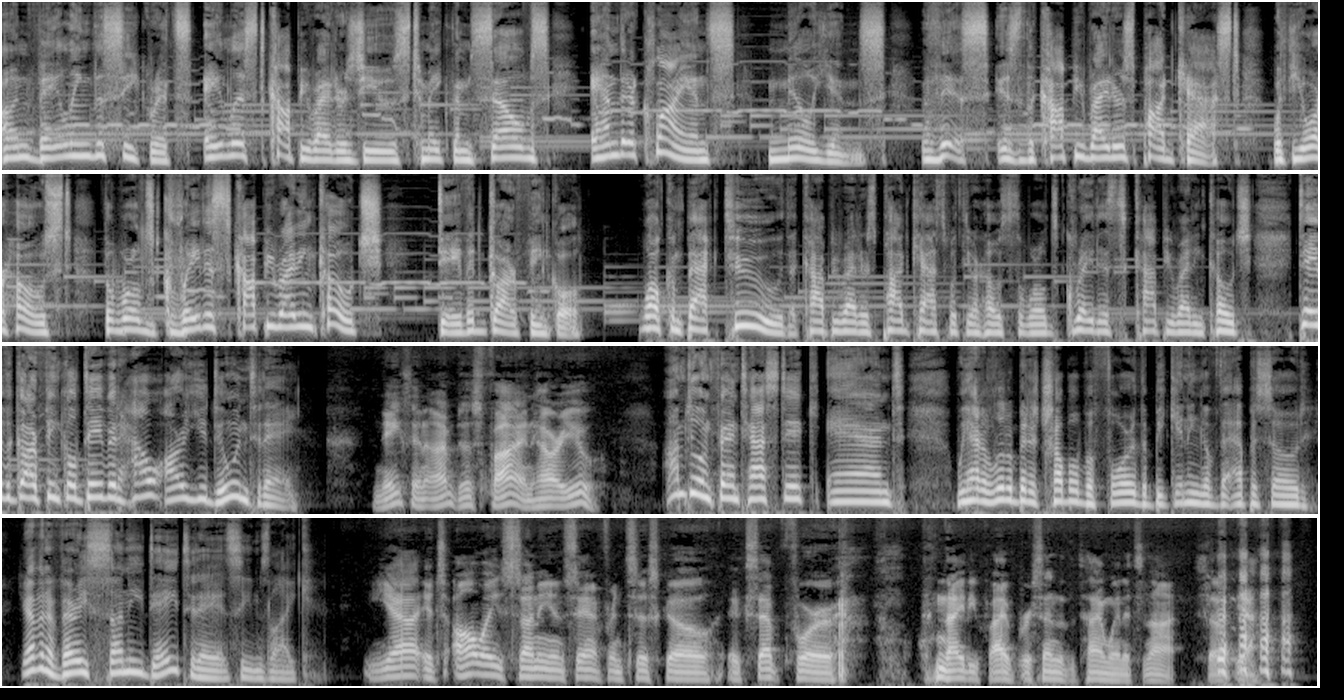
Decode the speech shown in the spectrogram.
unveiling the secrets A list copywriters use to make themselves and their clients millions. This is the Copywriters Podcast with your host, the world's greatest copywriting coach, David Garfinkel. Welcome back to the Copywriters Podcast with your host, the world's greatest copywriting coach, David Garfinkel. David, how are you doing today? Nathan, I'm just fine. How are you? I'm doing fantastic. And we had a little bit of trouble before the beginning of the episode. You're having a very sunny day today, it seems like. Yeah, it's always sunny in San Francisco, except for 95% of the time when it's not. So, yeah.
